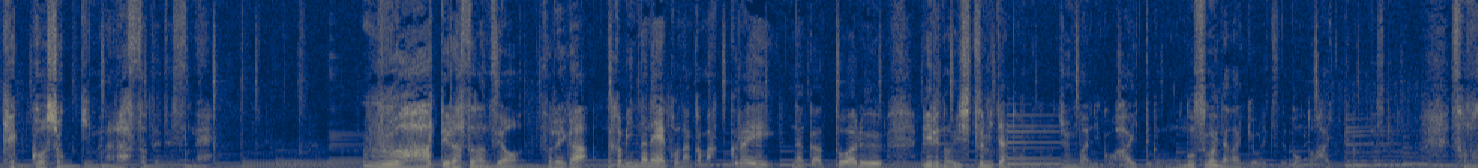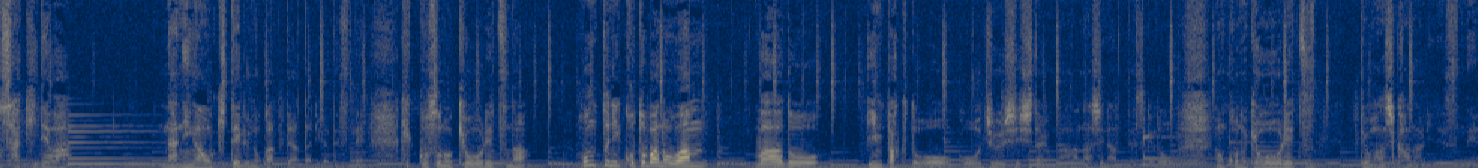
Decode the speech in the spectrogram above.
結構ショッキングなラストでですね。うわーってラストなんですよ。それが。なんかみんなねこうなんか真っ暗いなんかとあるビルの一室みたいなところにこう順番にこう入ってくる。ものすごい長い行列でどんどん入ってくるんですけどその先では何が起きてるのかってあたりがですね結構その強烈な本当に言葉のワンワードインパクトをこう重視したような話なんですけどこの行列ってお話かなりですね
